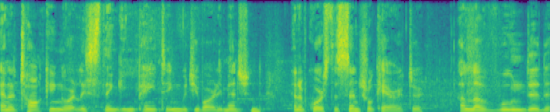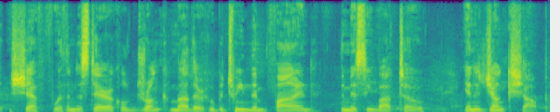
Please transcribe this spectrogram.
and a talking or at least thinking painting, which you've already mentioned, and of course the central character, a love wounded chef with an hysterical drunk mother who between them find the missing Watteau in a junk shop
